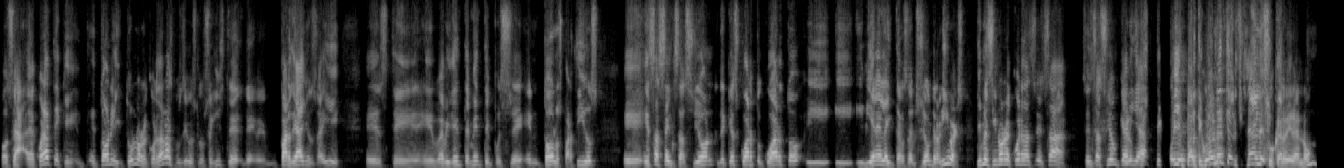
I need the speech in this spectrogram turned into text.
O sea, acuérdate que eh, Tony, tú lo recordarás, pues digo, lo seguiste de, un par de años ahí, este, evidentemente, pues eh, en todos los partidos, esa sensación de que es cuarto cuarto y, y viene la intercepción de Rivers. Dime si no recuerdas esa, sensación que había. Oye, particularmente al final de su carrera, ¿no?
